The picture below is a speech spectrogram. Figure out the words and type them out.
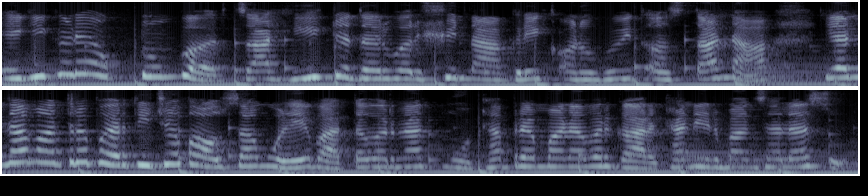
एकीकडे ऑक्टोबरचा हीट दरवर्षी नागरिक अनुभवित असताना यंदा मात्र परतीच्या पावसामुळे वातावरणात मोठ्या प्रमाणावर गारठा निर्माण झाला असून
